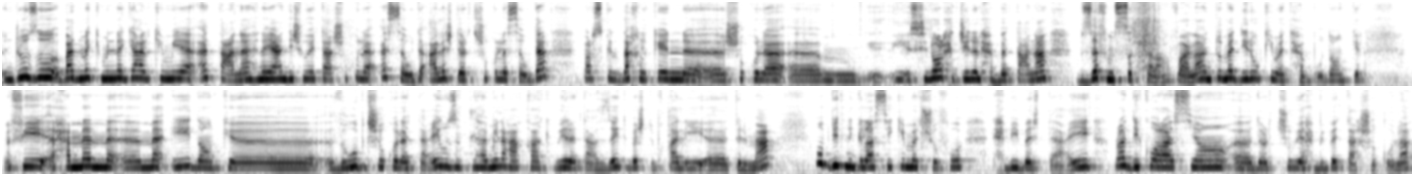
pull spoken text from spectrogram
نجوزو بعد ما كملنا كاع الكميه تاعنا هنايا عندي شويه تاع الشوكولا السوداء علاش درت الشوكولا السوداء باسكو الداخل كاين الشوكولا آه، سينو راح تجينا الحبه تاعنا بزاف مسكره فوالا نتوما ديروا كيما تحبوا دونك في حمام آه، مائي دونك آه، ذوبت الشوكولا تاعي وزدت لها ملعقه كبيره تاع الزيت باش تبقى لي تلمع وبديت نكلاصي كيما تشوفوا الحبيبات تاعي لا ديكوراسيون درت شويه حبيبات تاع الشوكولا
